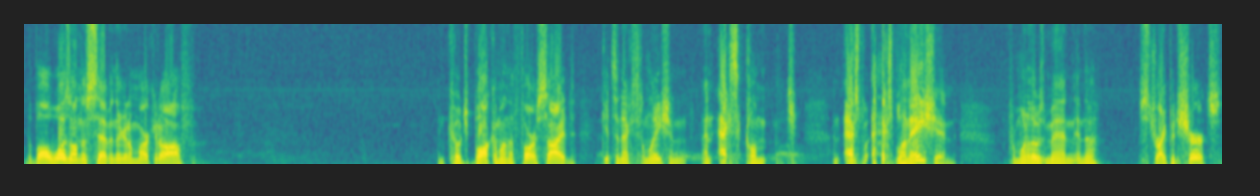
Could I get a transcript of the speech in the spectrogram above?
The ball was on the seven. They're going to mark it off. And Coach Balkum on the far side gets an exclamation, an exclam, an exp- explanation from one of those men in the striped shirts.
